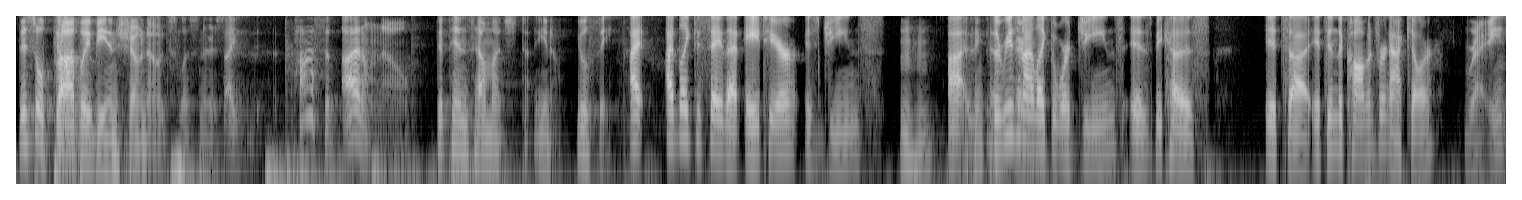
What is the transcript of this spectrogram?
This will probably be in show notes, listeners. I possible. I don't know. Depends how much. You know. You'll see. I I'd like to say that A tier is jeans. Mm-hmm. Uh, I think the reason fair. I like the word jeans is because it's uh it's in the common vernacular Right.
